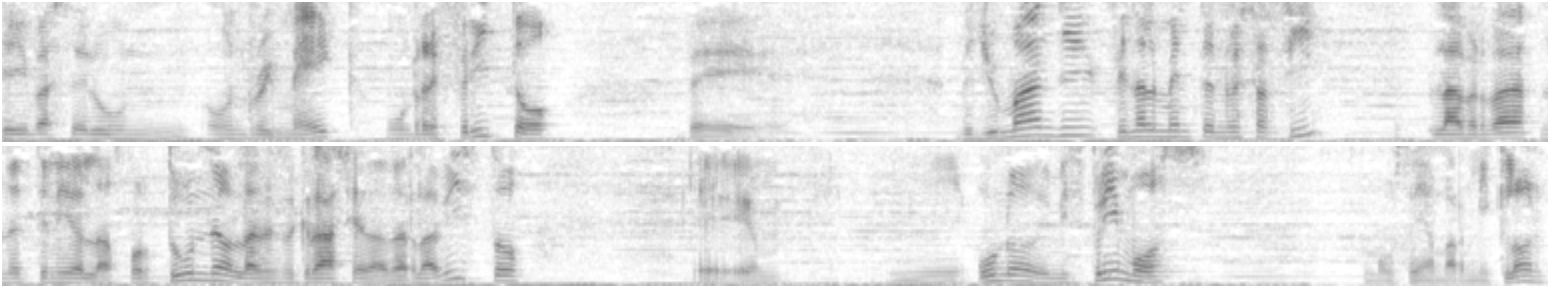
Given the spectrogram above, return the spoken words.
que iba a ser un, remake, un refrito de, de Jumanji. Finalmente no es así. La verdad, no he tenido la fortuna o la desgracia de haberla visto. Eh, uno de mis primos, me gusta llamar mi clon,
